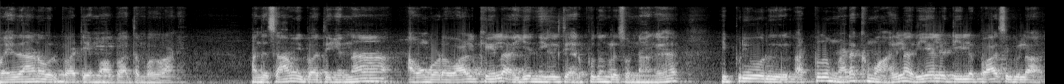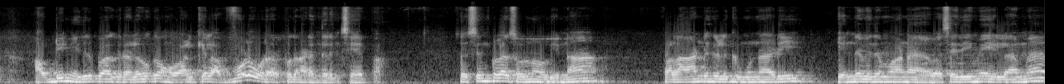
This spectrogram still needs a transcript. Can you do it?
வயதான ஒரு பாட்டியம்மாவை பார்த்தேன் பகவானே. அந்த சாமி பார்த்தீங்கன்னா அவங்களோட வாழ்க்கையில் ஐயன் நிகழ்த்திய அற்புதங்களை சொன்னாங்க. இப்படி ஒரு அற்புதம் நடக்குமா? இல்லை ரியாலிட்டியில் பாசிபிளா அப்படின்னு எதிர்பார்க்குற அளவுக்கு அவங்க வாழ்க்கையில் அவ்வளோ ஒரு அற்புதம் நடந்துருந்துச்சேப்பா. ஸோ சிம்பிளாக சொல்லணும் அப்படின்னா பல ஆண்டுகளுக்கு முன்னாடி எந்த விதமான வசதியுமே இல்லாமல்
